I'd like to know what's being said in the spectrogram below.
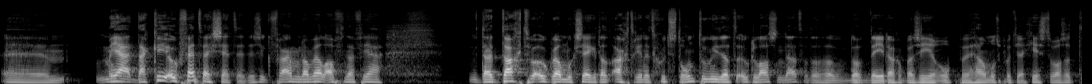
Ehm, maar ja, daar kun je ook vet wegzetten. Dus ik vraag me dan wel af, van, ja, daar dachten we ook wel, moet ik zeggen, dat achterin het goed stond. Toen je dat ook las inderdaad, want dat, dat deed je dan gebaseerd op Helmond. Ja, gisteren was het,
